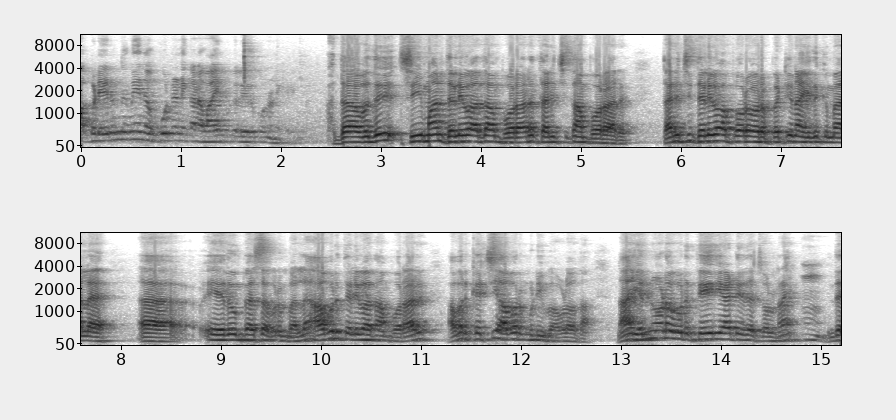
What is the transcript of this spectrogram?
அப்படி இருந்துமே இந்த கூட்டணிக்கான வாய்ப்புகள் இருக்கும்னு நினைக்கிறீங்க அதாவது சீமான் தெளிவாக தான் போறாரு தனிச்சு தான் போறாரு. தனிச்சு தெளிவாக போறவரை பற்றி நான் இதுக்கு மேலே எதுவும் பேச விரும்பல. அவர் தெளிவாக தான் போறாரு. அவர் கட்சி அவர் முடிவு அவ்வளவுதான். நான் என்னோட ஒரு தேரியாட்டு இதை சொல்றேன். ம். இந்த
